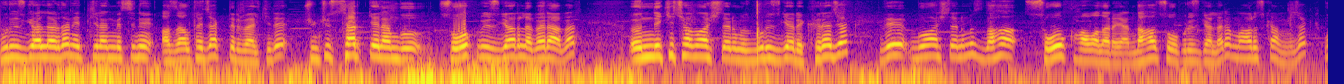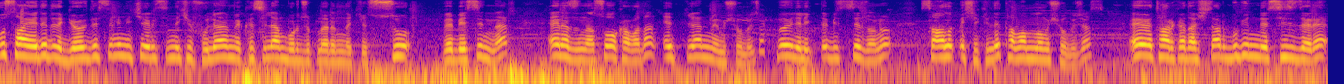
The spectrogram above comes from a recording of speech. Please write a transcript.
bu rüzgarlardan etkilenmesini azaltacaktır belki de. Çünkü sert gelen bu soğuk rüzgarla beraber öndeki çam ağaçlarımız bu rüzgarı kıracak ve bu ağaçlarımız daha soğuk havalara yani daha soğuk rüzgarlara maruz kalmayacak. Bu sayede de gövdesinin içerisindeki fluem ve kasilen burcuklarındaki su ve besinler en azından soğuk havadan etkilenmemiş olacak. Böylelikle biz sezonu sağlıklı şekilde tamamlamış olacağız. Evet arkadaşlar bugün de sizlere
